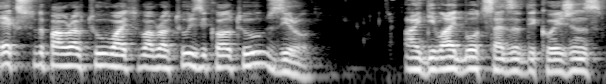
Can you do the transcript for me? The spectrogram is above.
x to the power of 2 y to the power of 2 is equal to 0. I divide both sides of the equations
